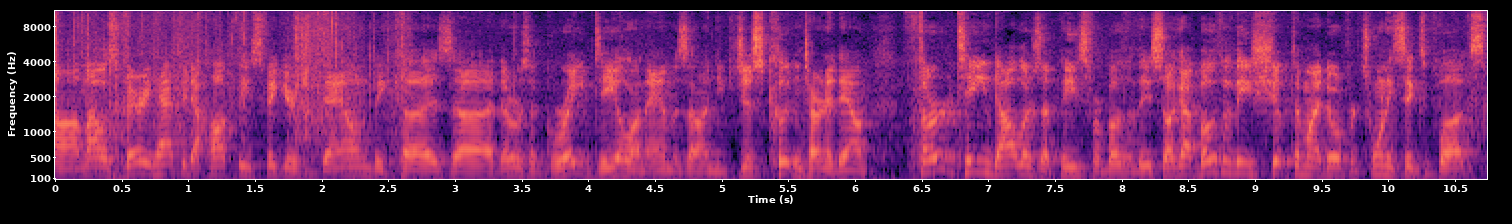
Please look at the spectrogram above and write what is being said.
Um, I was very happy to hawk these figures down because uh, there was a great deal on Amazon. You just couldn't turn it down. $13 a piece for both of these. So I got both of these shipped to my door for 26 bucks.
